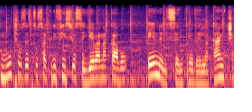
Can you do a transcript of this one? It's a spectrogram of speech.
Muchos de estos sacrificios se llevan a cabo en el centro de la cancha.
